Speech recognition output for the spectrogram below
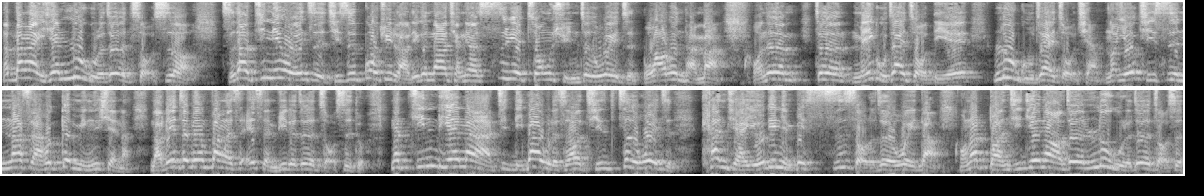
那当然，以现在入股的这个走势哦，直到今天为止，其实过去老弟跟大家强调，四月中中旬这个位置，博鳌论坛吧，哦，那个这个美股在走跌，陆股在走强，那尤其是纳斯达克会更明显了。老爹这边放的是 S&P 的这个走势图，那今天呢、啊，礼拜五的时候，其实这个位置看起来有点点被失守的这个味道。哦，那短期间呢、哦，这个陆股的这个走势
